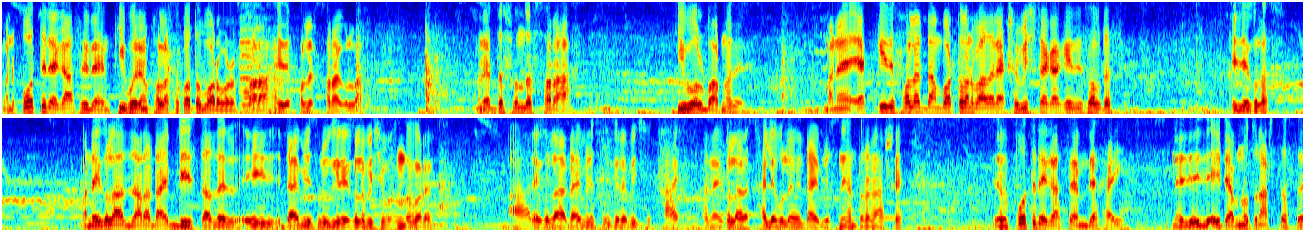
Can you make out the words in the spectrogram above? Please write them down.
মানে প্রতিটা গাছে দেখেন কী পরিমাণ ফল আছে কত বড় বড় ছড়া, এই যে ফলের ছড়াগুলা। মানে এত সুন্দর ছড়া, কি বলব আপনাদের? মানে এক কেজি ফলের দাম বর্তমান বাজারে একশো বিশ টাকা কেজি চলতেছে। এই যেগুলা মানে এগুলা যারা ডায়াবেটিস, তাদের এই ডায়াবেটিস রোগীরা এগুলো বেশি পছন্দ করে। আর এগুলো ডায়াবেটিস রোগীরা বেশি খায়। কারণ এগুলা খাইলে বলে ডায়াবেটিস নিয়ন্ত্রণে আসে। প্রতিটা গাছে আমি দেখাই। এই যে এই যে, এইটা নতুন আসতেছে।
